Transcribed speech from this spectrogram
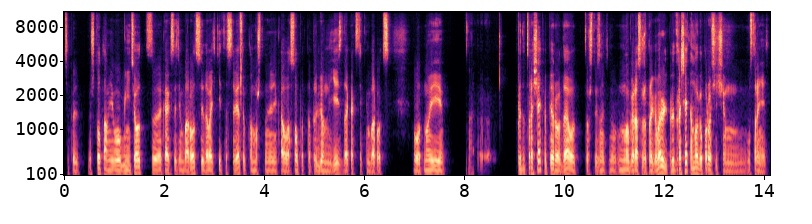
типа, что там его гнетет, как с этим бороться, и давать какие-то советы, потому что наверняка у вас опыт определенный есть, да, как с таким бороться. Вот, ну и а, предотвращать, во-первых, да, вот то, что ну, много раз уже проговаривали, предотвращать намного проще, чем устранять.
